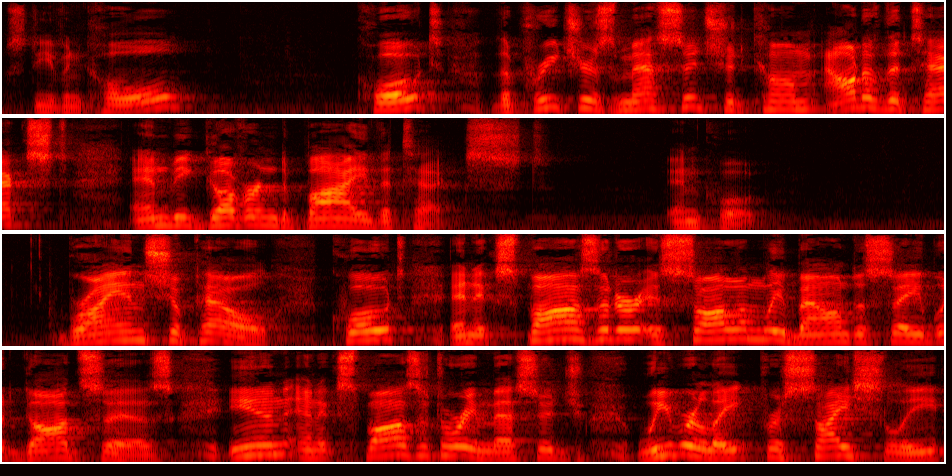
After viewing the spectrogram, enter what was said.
Stephen Cole, quote, the preacher's message should come out of the text and be governed by the text, end quote. Brian Chapell, quote, an expositor is solemnly bound to say what God says. In an expository message, we relate precisely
